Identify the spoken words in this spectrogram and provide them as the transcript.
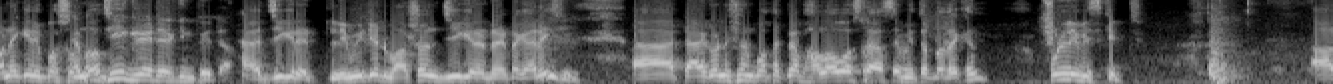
অনেকেরই পছন্দ। জি গ্রেডের কিন্তু এটা। হ্যাঁ G grade limited version G গ্রেডের একটা গাড়ি। টায়ার কন্ডিশন প্রত্যেকটা ভালো অবস্থায় আছে ভিতরটা দেখেন। ফুললি বিস্কিট আর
